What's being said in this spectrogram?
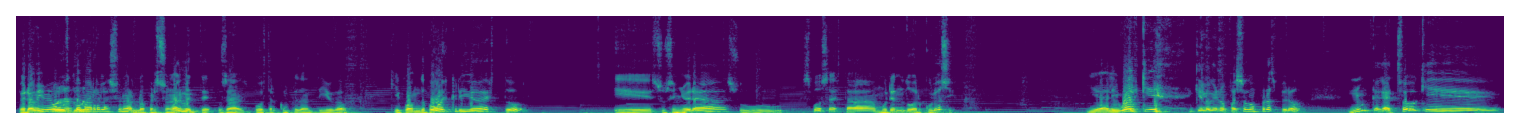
Pero a mí me O gusta más relacionarlo personalmente, o sea, puedo estar completamente equivocado, que cuando Poe escribió esto, eh, su señora, su esposa, estaba muriendo de tuberculosis. Y al igual que, que lo que nos pasó con Próspero, nunca cachó que,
